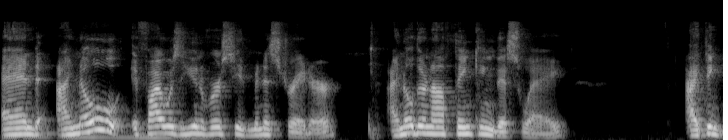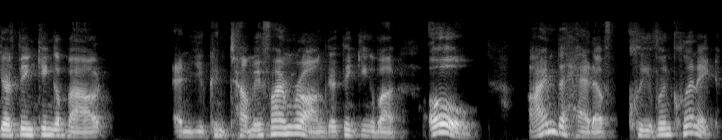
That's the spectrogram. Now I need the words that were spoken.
And I know if I was a university administrator, I know they're not thinking this way. I think they're thinking about, and you can tell me if I'm wrong, they're thinking about, oh, I'm the head of Cleveland Clinic.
